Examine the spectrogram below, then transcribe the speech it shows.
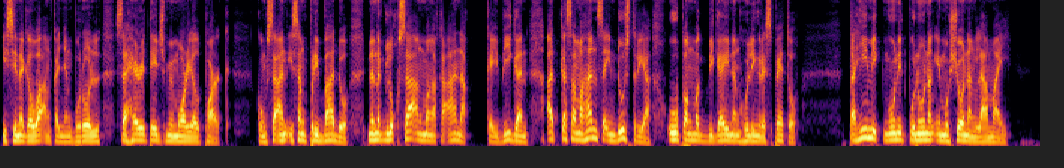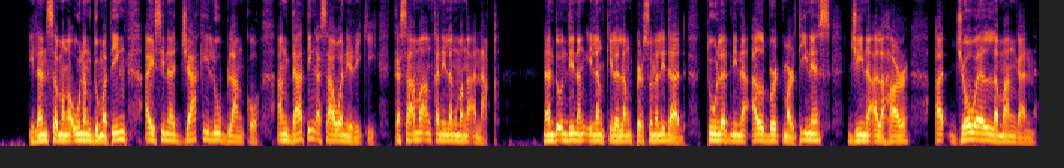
Isinagawa ang kanyang burol sa Heritage Memorial Park, kung saan isang pribado na nagluksa ang mga kaanak, kaibigan at kasamahan sa industriya upang magbigay ng huling respeto. Tahimik ngunit puno ng emosyon ang lamay. Ilan sa mga unang dumating ay sina Jackie Lou Blanco, ang dating asawa ni Ricky, kasama ang kanilang mga anak. Nandoon din ang ilang kilalang personalidad tulad ni na Albert Martinez, Gina Alahar at Joel Lamangan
